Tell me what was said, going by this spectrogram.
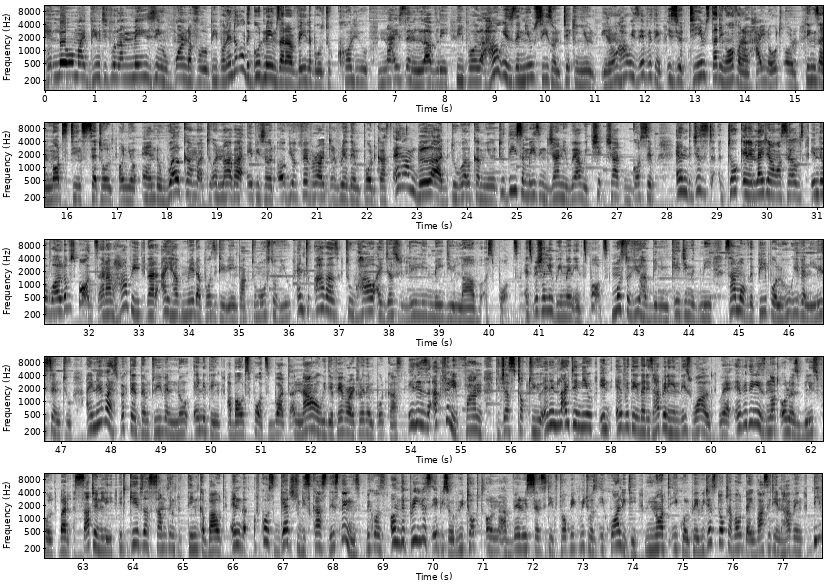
Hello, my beautiful, amazing, wonderful people, and all the good names that are available to call you nice and lovely people. How is the new season taking you? You know, how is everything? Is your team starting off on a high note, or things are not still settled on your end? Welcome to another episode of your favorite rhythm podcast, and I'm glad to welcome you to this amazing journey where we chit chat, gossip, and just talk and enlighten ourselves in the world of sports. And I'm happy that I have made a positive impact to most of you and to others to how I just really made you love sports, especially women in sports. Most of you have been engaging with me. Some of the people who even listen to, I never expected them to even know anything about sports, but now with your favorite rhythm podcast, it is actually fun to just talk to you and enlighten you in everything that is happening in this world where everything is not always blissful but certainly it gives us something to think about and of course get to discuss these things. Because on the previous episode we talked on a very sensitive topic which was equality not equal pay. We just talked about diversity and having different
